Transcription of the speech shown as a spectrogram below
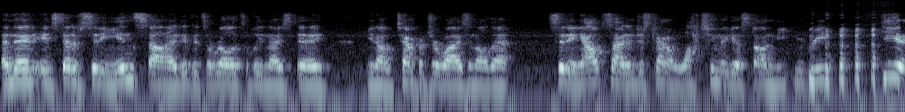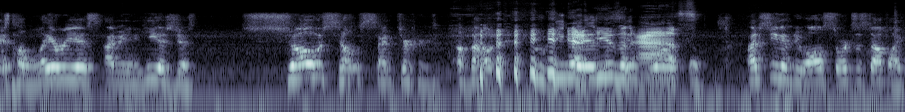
And then instead of sitting inside, if it's a relatively nice day, you know, temperature wise and all that. sitting outside and just kind of watching the Gaston meet and greet. he is hilarious. I mean, he is just so self-centered about who he yeah, is. he is an ass. I've seen him do all sorts of stuff, like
